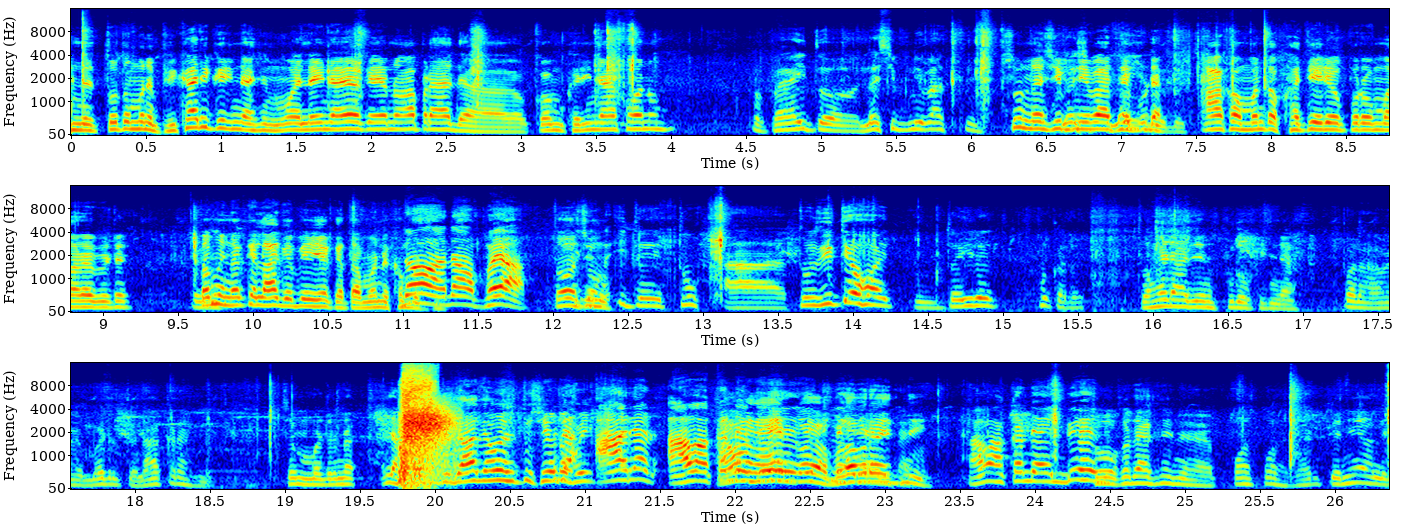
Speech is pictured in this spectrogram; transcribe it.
અને તો તો મને ભિખારી કરી નાખ્યું. મોય લઈને આવ્યો કે એનો આપણે આ કામ કરી નાખવાનું. ભાઈ તો નસીબની વાત છે. શું નસીબની વાત છે બુડા? આખા મન તો ખચેરીઓ પરો મારા બેટે. તમે નકે લાગે બે એક હતા મને ખબર ના ના ભયા. તો શું? તું તું જીત્યો હોય તો ઈ શું કરે? તો હેડા જઈને પૂરો કરી પણ હવે મર્ડર તો ના કરાય ને. ચમ મર્ડર ના એટલે તું જા જવા તું શેઠો ભાઈ? આ રહ્યા આવા કને બે જ નહીં. આવા કને બે તો કદાચ ને પાંચ પાંચ હજાર રૂપિયા નહીં આલે.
